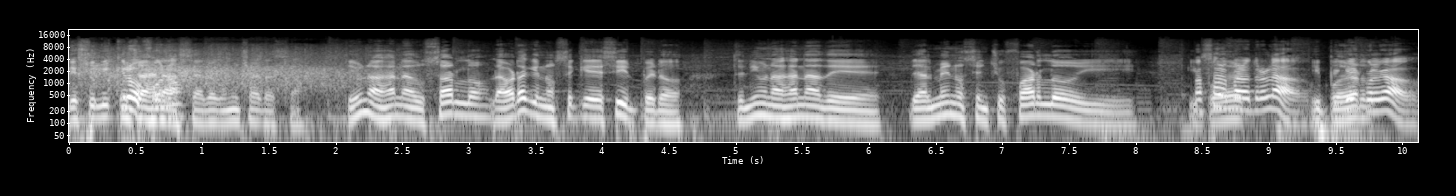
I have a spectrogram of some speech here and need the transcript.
de su Muchas micrófono. gracias, loco, muchas gracias. Tenía unas ganas de usarlo. La verdad que no sé qué decir, pero tenía unas ganas de, de al menos enchufarlo y. y Pasar para otro lado, Y poder, colgado.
